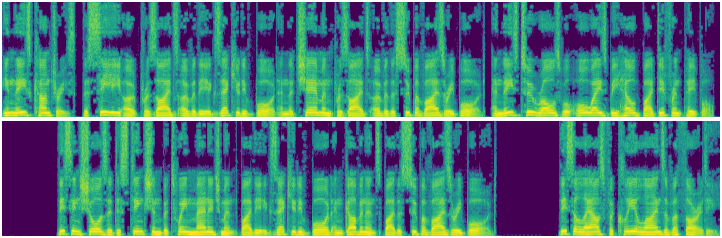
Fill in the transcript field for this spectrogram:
In these countries, the CEO presides over the executive board and the chairman presides over the supervisory board, and these two roles will always be held by different people. This ensures a distinction between management by the executive board and governance by the supervisory board. This allows for clear lines of authority.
